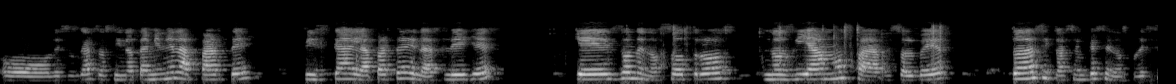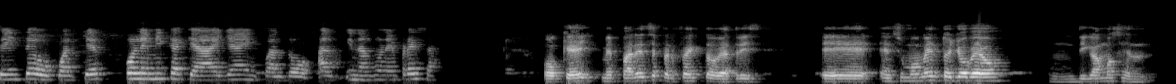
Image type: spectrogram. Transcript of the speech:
o de sus gastos, sino también en la parte fiscal, la parte de las leyes, que es donde nosotros nos guiamos para resolver toda situación que se nos presente o cualquier polémica que haya en cuanto a, en alguna empresa. Ok, me parece perfecto, Beatriz. Eh, en su momento yo veo, mm, digamos, en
